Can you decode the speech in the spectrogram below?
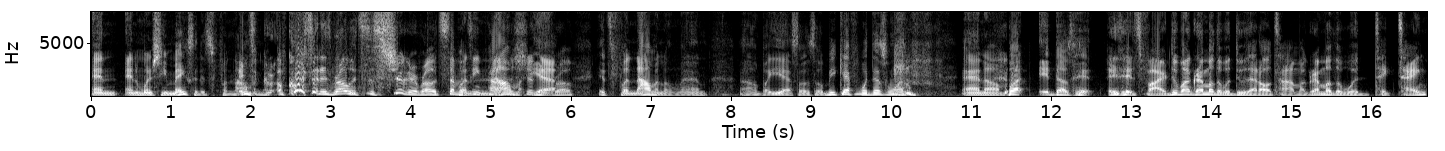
and and when she makes it, it's phenomenal. It's gr- of course it is, bro. It's just sugar, bro. It's 17 pounds of sugar, yeah, bro. It's phenomenal, man. Um, but yeah, so so be careful with this one, and um, but it does hit. It hits fire. Dude, my grandmother would do that all the time. My grandmother would take Tang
